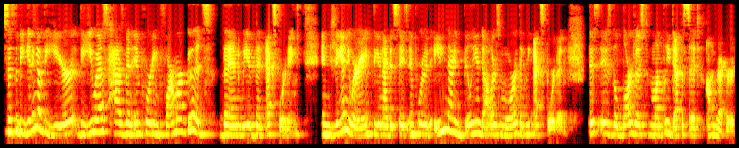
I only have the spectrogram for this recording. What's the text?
Since the beginning of the year, the US has been importing far more goods than we have been exporting. In January, the United States imported $89 billion more than we exported. This is the largest monthly deficit on record.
